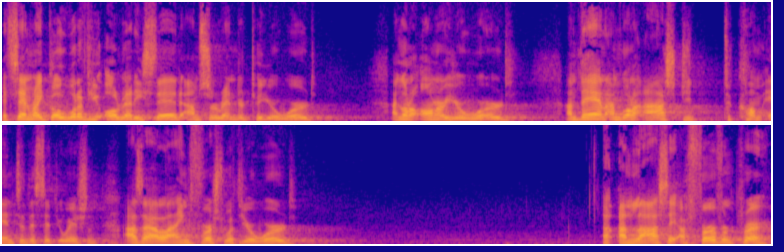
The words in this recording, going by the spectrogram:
It's saying, Right, God, what have you already said? I'm surrendered to your word. I'm going to honor your word. And then I'm going to ask you to come into the situation as I align first with your word. And lastly, a fervent prayer.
